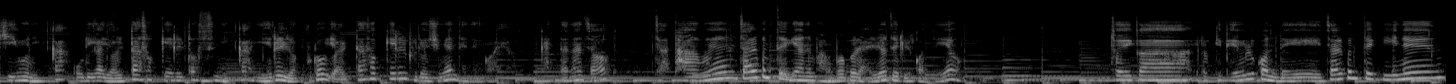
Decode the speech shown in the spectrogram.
기호니까 우리가 15개를 떴으니까 얘를 옆으로 15개를 그려주면 되는 거예요. 간단하죠? 자, 다음은 짧은뜨기 하는 방법을 알려드릴 건데요. 저희가 이렇게 배울 건데 짧은뜨기는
